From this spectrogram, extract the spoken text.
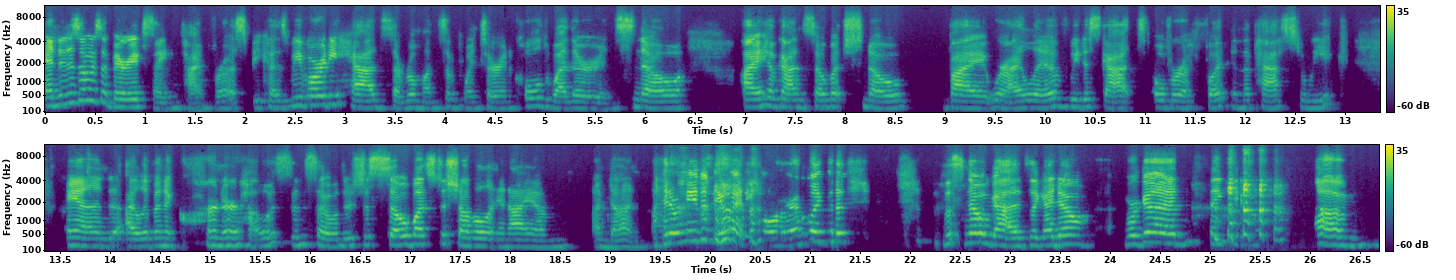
And it is always a very exciting time for us because we've already had several months of winter and cold weather and snow. I have gotten so much snow by where I live. We just got over a foot in the past week. And I live in a corner house. And so there's just so much to shovel, and I am I'm done. I don't need to do anymore. I'm like the the snow gods. Like I don't we're good. Thank you. Um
